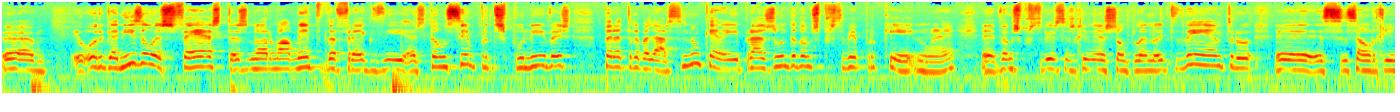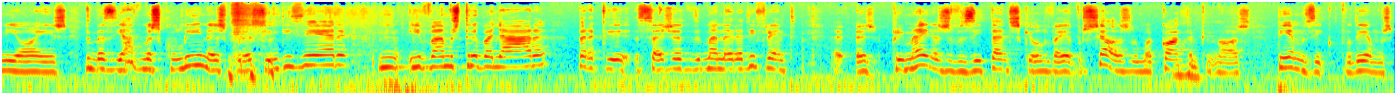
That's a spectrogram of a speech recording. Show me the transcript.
Uh, organizam as festas normalmente da freguesia, estão sempre disponíveis para trabalhar. Se não querem ir para a junta, vamos perceber porquê, não é? Uh, vamos perceber se as reuniões são pela noite dentro, eh, se são reuniões demasiado masculinas, por assim dizer, hum, e vamos trabalhar para que seja de maneira diferente. Eh, as primeiras visitantes que eu levei a Bruxelas, numa cota uhum. que nós temos e que podemos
